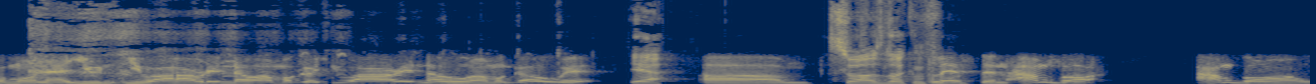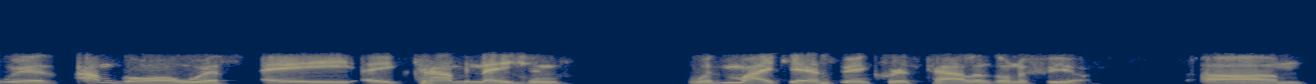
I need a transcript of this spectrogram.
Come on now. You you already know I'm gonna go you already know who I'm gonna go with. Yeah. Um so I was looking for Listen, I'm going I'm going with I'm going with a a combination with Mike Espy and Chris Collins on the field. Um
